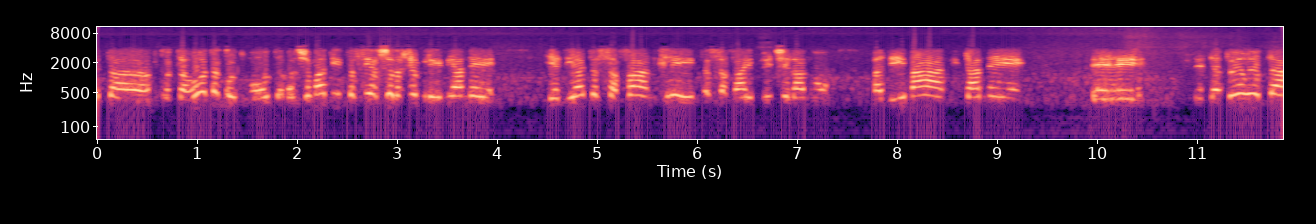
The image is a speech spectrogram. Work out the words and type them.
את הכותרות הקודמות, אבל שמעתי את השיח שלכם לעניין אה, ידיעת השפה האנגלית, השפה העברית שלנו מדהימה, ניתן אה, אה, לדבר אותה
